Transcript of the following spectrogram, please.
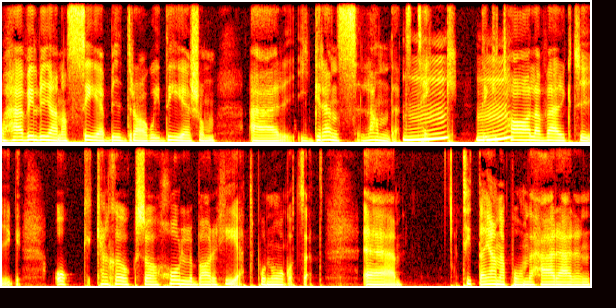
Och Här vill vi gärna se bidrag och idéer som är i gränslandet. Mm. Tech, mm. digitala mm. verktyg och kanske också hållbarhet på något sätt. Eh, titta gärna på om det här är en,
